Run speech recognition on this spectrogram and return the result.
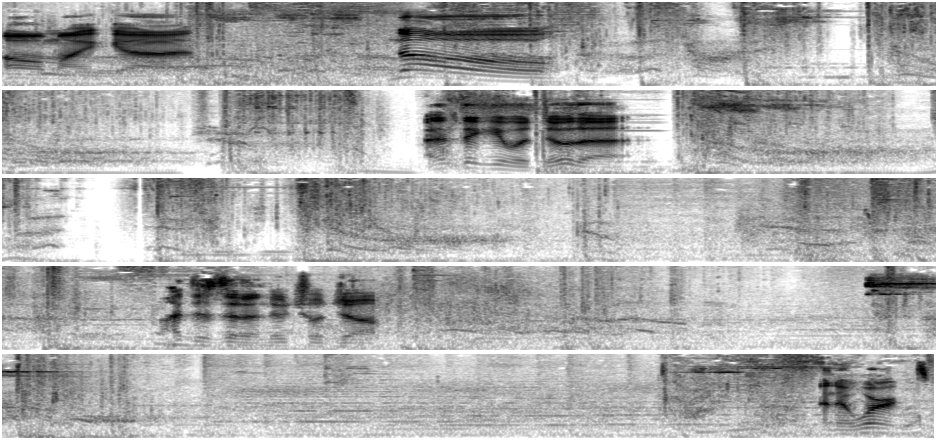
Oh my god. No! I didn't think he would do that. Just did a neutral jump. And it worked.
